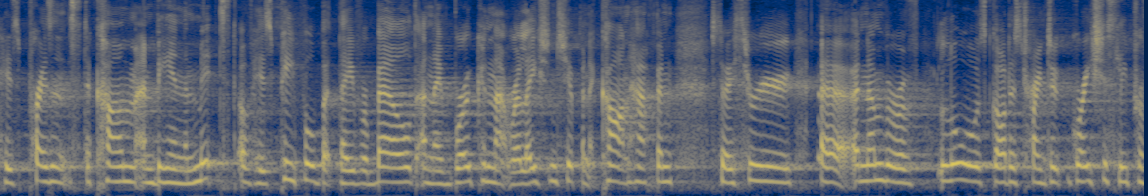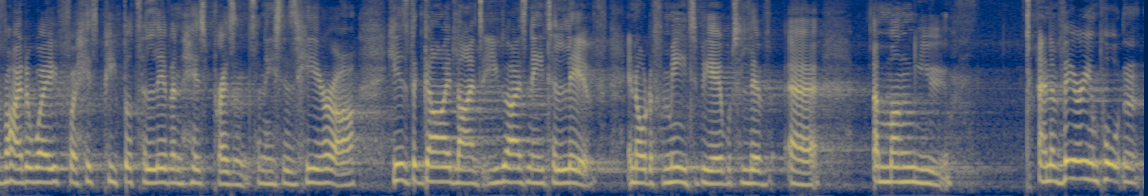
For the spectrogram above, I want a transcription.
his presence to come and be in the midst of his people, but they've rebelled and they've broken that relationship, and it can't happen. So, through uh, a number of laws, God is trying to graciously provide a way for his people to live in his presence. And he says, Here are, here's the guidelines that you guys need to live in order for me to be able to live uh, among you. And a very important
